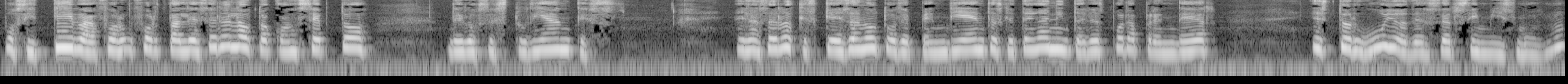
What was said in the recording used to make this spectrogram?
positiva, fortalecer el autoconcepto de los estudiantes, el hacerlos que, que sean autodependientes, que tengan interés por aprender, este orgullo de ser sí mismos, ¿no?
